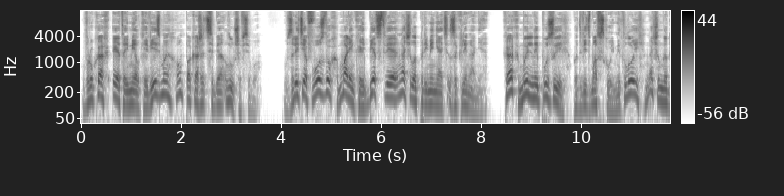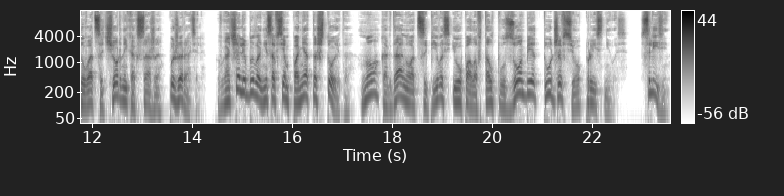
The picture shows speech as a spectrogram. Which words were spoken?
В руках этой мелкой ведьмы он покажет себя лучше всего. Взлетев в воздух, маленькое бедствие начало применять заклинание. Как мыльный пузырь под ведьмовской метлой начал надуваться черный, как сажа, пожиратель. Вначале было не совсем понятно, что это, но когда оно отцепилось и упало в толпу зомби, тут же все прояснилось. Слизень.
